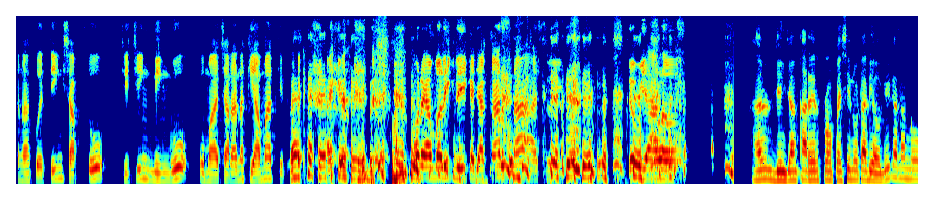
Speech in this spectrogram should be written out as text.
tengah peting Sabtu cicing minggu kumacarana kiamat gitu. Korea balik di ke Jakarta asli. Demi Allah Anu jenjang karir profesi nu tadi oge kan anu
